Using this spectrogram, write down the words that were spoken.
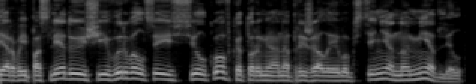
Первый последующий вырвался из силков, которыми она прижала его к стене, но медлил.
